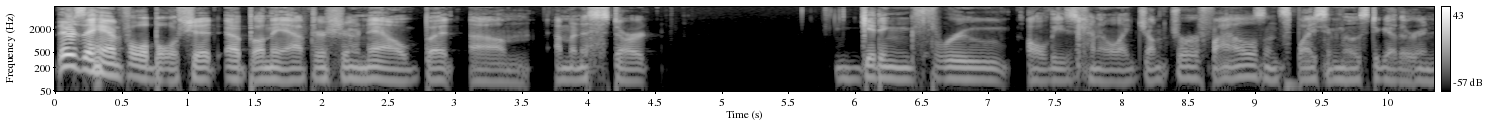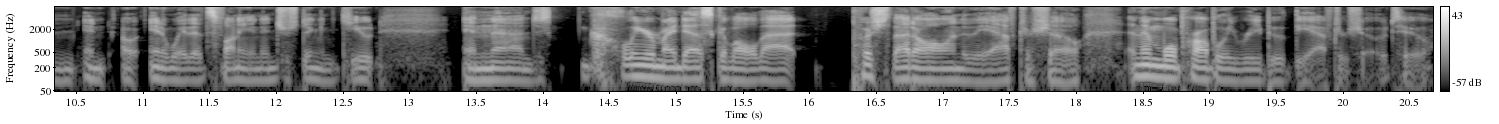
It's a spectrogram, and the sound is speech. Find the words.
There's a handful of bullshit up on the after show now, but um, I'm gonna start getting through all these kind of like junk drawer files and splicing those together in in uh, in a way that's funny and interesting and cute, and uh, just clear my desk of all that push that all into the after show, and then we'll probably reboot the after show too,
